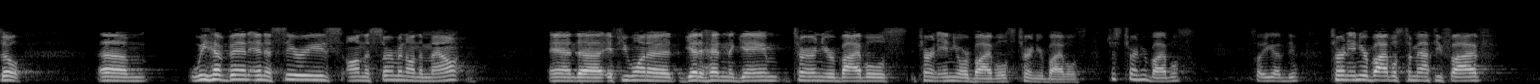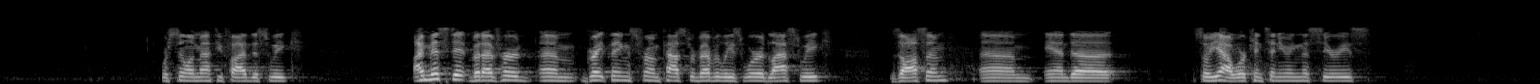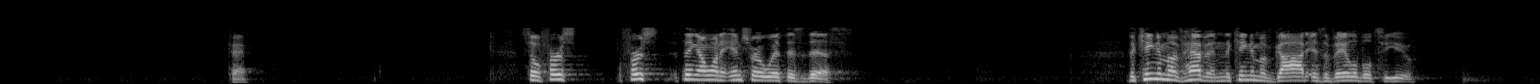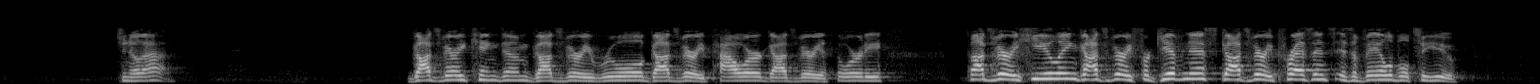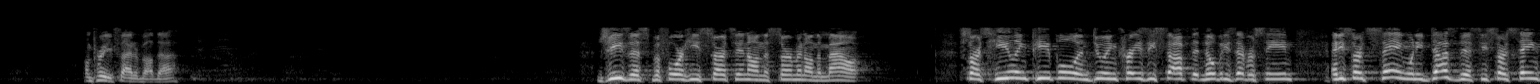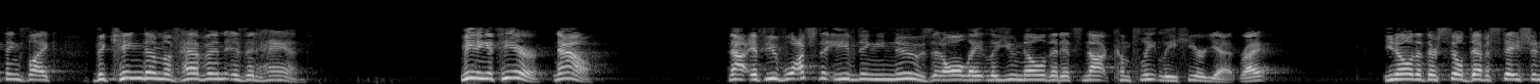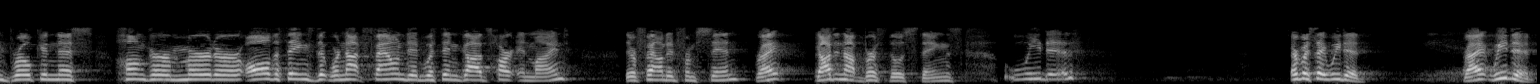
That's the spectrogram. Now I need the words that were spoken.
So, um, we have been in a series on the Sermon on the Mount. And uh, if you want to get ahead in the game, turn your Bibles, turn in your Bibles, turn your Bibles. Just turn your Bibles. That's all you got to do. Turn in your Bibles to Matthew 5. We're still in Matthew 5 this week. I missed it, but I've heard um, great things from Pastor Beverly's word last week. It was awesome. Um, and uh, so, yeah, we're continuing this series. Okay. So first, first thing I want to intro with is this. The kingdom of heaven, the kingdom of God is available to you. Did you know that? God's very kingdom, God's very rule, God's very power, God's very authority, God's very healing, God's very forgiveness, God's very presence is available to you. I'm pretty excited about that. Jesus, before he starts in on the Sermon on the Mount, starts healing people and doing crazy stuff that nobody's ever seen. And he starts saying, when he does this, he starts saying things like, the kingdom of heaven is at hand. Meaning it's here, now. Now, if you've watched the evening news at all lately, you know that it's not completely here yet, right? You know that there's still devastation, brokenness, hunger, murder, all the things that were not founded within God's heart and mind. They're founded from sin, right? God did not birth those things. We did. Everybody say we did. we did. Right? We did.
